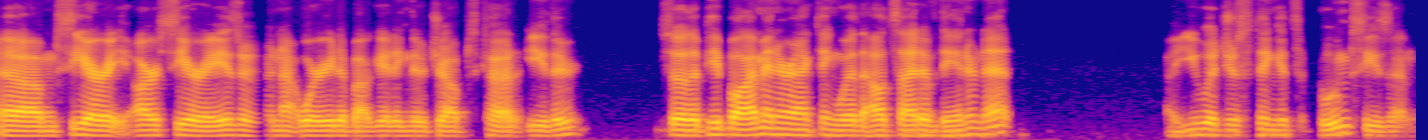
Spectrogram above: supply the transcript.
Um, CRA, our CRAs are not worried about getting their jobs cut either. So the people I'm interacting with outside of the internet, uh, you would just think it's a boom season,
